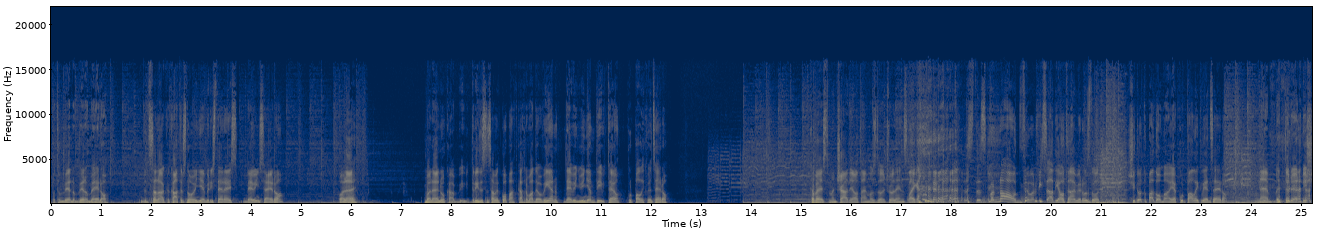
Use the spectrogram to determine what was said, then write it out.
pa tam vienam, vienam eiro. Tad sanāk, ka katrs no viņiem ir iztērējis 9 eiro. Vai ne? Vai ne? Nu, kā bija 30 sameti kopā, katram atdeva vienu, 9 viņam, 2 tev, kur palika 1 eiro. Kāpēc man šādi jautājumi uzdod šodienas laikā? tas, tas par naudu. Tev var visādi jautājumi ir uzdot. Šito tu padomā, ja kur paliek viens eiro? Nē, bet tur ir bijis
